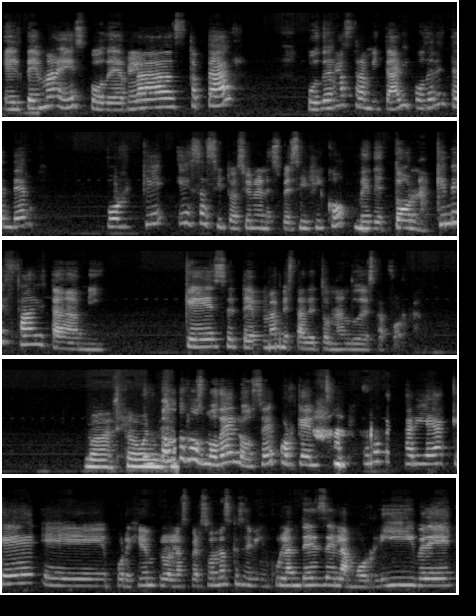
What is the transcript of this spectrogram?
El tema es poderlas captar, poderlas tramitar y poder entender por qué esa situación en específico me detona, qué me falta a mí, que ese tema me está detonando de esta forma. en todos los modelos, ¿eh? porque uno pensaría que, eh, por ejemplo, las personas que se vinculan desde el amor libre,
